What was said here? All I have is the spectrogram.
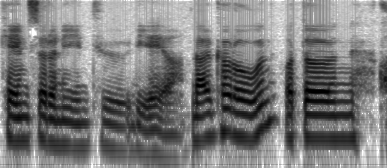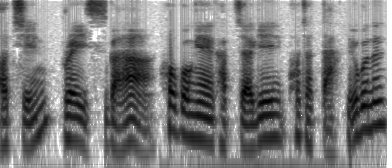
came suddenly into the air. 날카로운 어떤 거친 브레이스가 허공에 갑자기 퍼졌다. 요거는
